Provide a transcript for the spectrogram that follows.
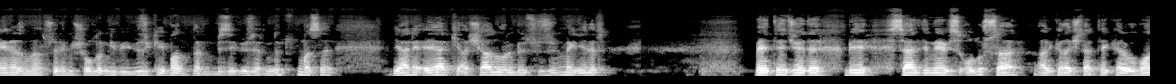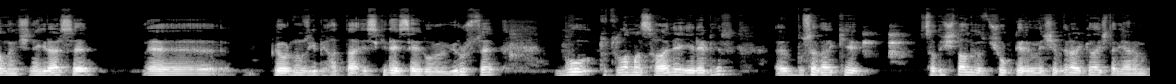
en azından söylemiş olduğum gibi 102 bantların bizi üzerinde tutması. Yani eğer ki aşağı doğru bir süzülme gelir BTC'de bir seldi nefs olursa arkadaşlar tekrar bu bandın içine girerse e, gördüğünüz gibi hatta eski desteğe doğru yürürse bu tutulamaz hale gelebilir. E, bu seferki satış dalgası çok derinleşebilir arkadaşlar. Yani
